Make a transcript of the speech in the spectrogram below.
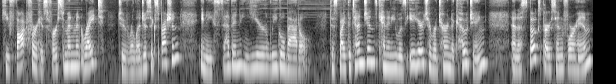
He fought for his First Amendment right to religious expression in a seven year legal battle. Despite the tensions, Kennedy was eager to return to coaching, and a spokesperson for him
